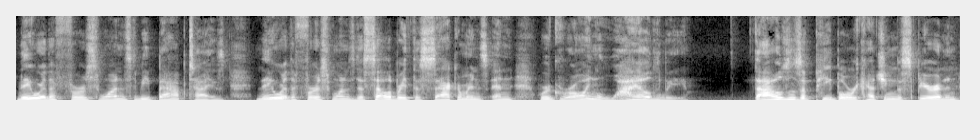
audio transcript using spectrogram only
They were the first ones to be baptized. They were the first ones to celebrate the sacraments and were growing wildly. Thousands of people were catching the Spirit and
